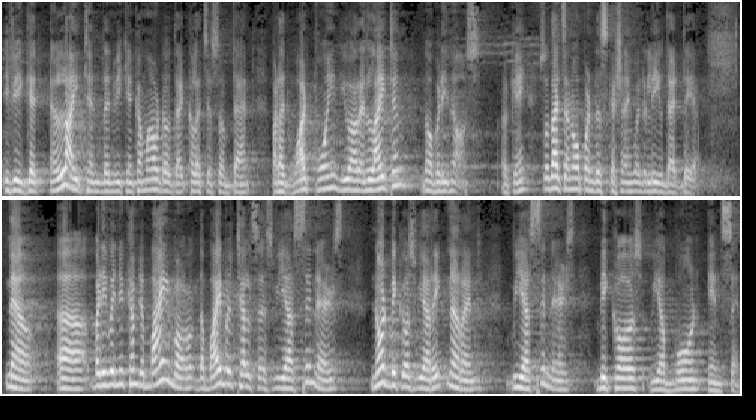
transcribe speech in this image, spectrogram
if we get enlightened, then we can come out of that clutches of that. But at what point you are enlightened, nobody knows. Okay, so that's an open discussion. I'm going to leave that there. Now, uh, but when you come to Bible, the Bible tells us we are sinners not because we are ignorant, we are sinners because we are born in sin.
